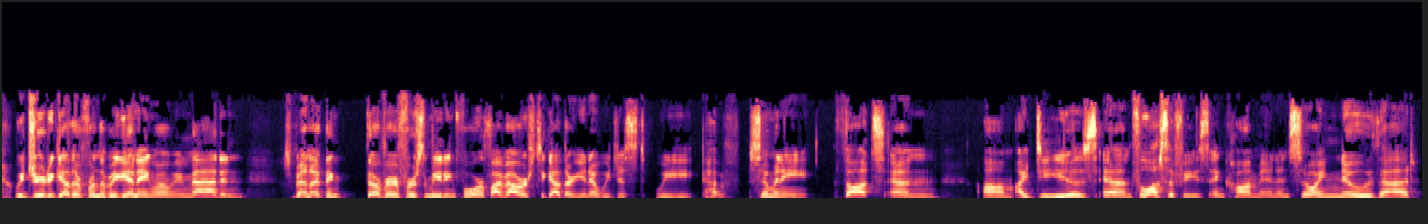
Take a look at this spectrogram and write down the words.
we drew together from the beginning when we met and spent i think our very first meeting four or five hours together you know we just we have so many thoughts and um, ideas and philosophies in common. And so I know that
